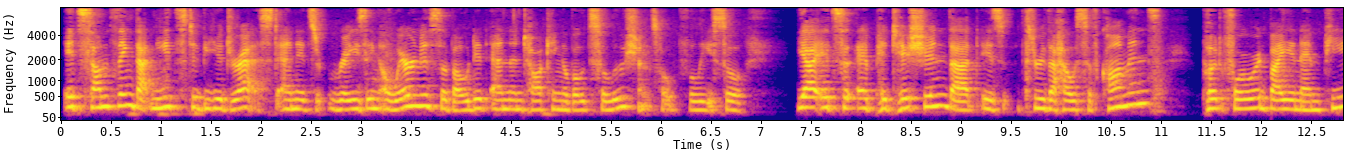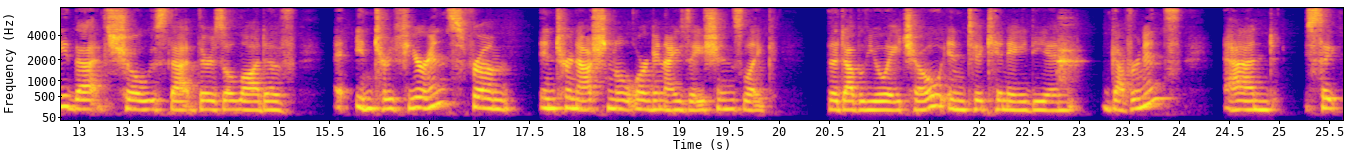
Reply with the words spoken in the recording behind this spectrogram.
it's something that needs to be addressed. And it's raising awareness about it and then talking about solutions, hopefully. So yeah, it's a petition that is through the House of Commons put forward by an MP that shows that there's a lot of uh, interference from international organizations like the WHO into Canadian governance and say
